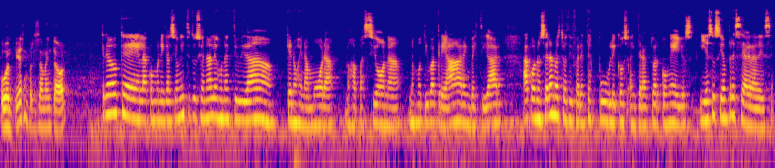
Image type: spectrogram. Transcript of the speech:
o empiecen precisamente ahora. Creo que la comunicación institucional es una actividad que nos enamora, nos apasiona, nos motiva a crear, a investigar, a conocer a nuestros diferentes públicos, a interactuar con ellos y eso siempre se agradece.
